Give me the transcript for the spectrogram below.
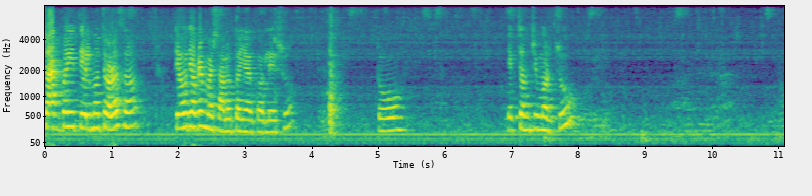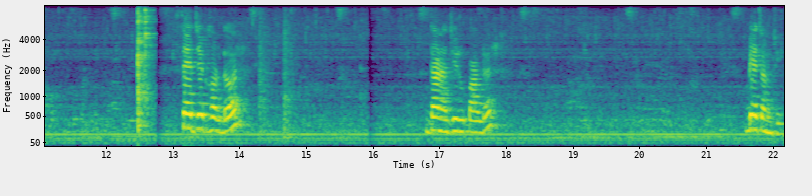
શાકભાજી તેલમાં ચડશે ત્યાં સુધી આપણે મસાલો તૈયાર કરી લઈશું તો એક ચમચી મરચું. સહેજે હળદર. ધાણા જીરું પાવડર. બે ચમચી.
